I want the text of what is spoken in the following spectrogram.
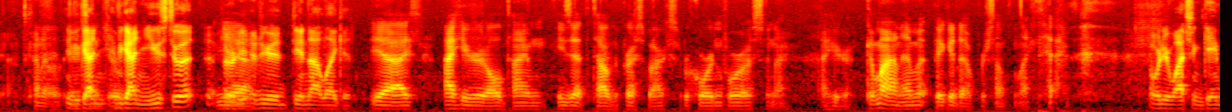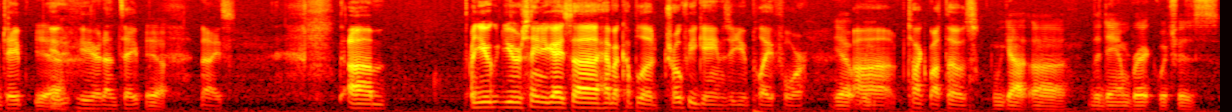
Yeah, it's kind of Have you gotten have you gotten used to it, or, do, you, Yeah. or do, you, do you not like it? Yeah, I I hear it all the time. He's at the top of the press box recording for us and I I hear, "Come on, Emmett, pick it up" or something like that. Or when you're watching game tape, Yeah. you, you hear it on tape. yeah. Nice. Um, you you were saying you guys uh, have a couple of trophy games that you play for. Yeah, we, Uh, talk about those. we got uh, the damn brick, which is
